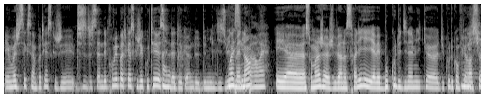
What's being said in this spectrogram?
Et moi je sais que c'est un podcast que j'ai, c'est un des premiers podcasts que j'ai écouté parce Ah, qu'il date de quand même de 2018 Ouais, c'est maintenant. hyper, ouais. Et euh, à ce moment-là, je, je vivais en Australie et il y avait beaucoup de dynamiques euh, du coup de conflits Oui. raciaux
